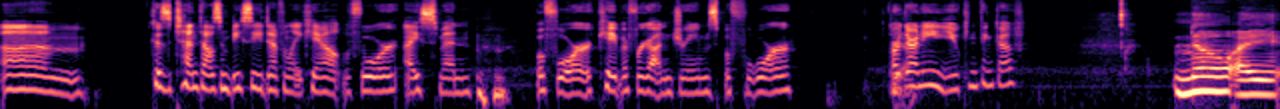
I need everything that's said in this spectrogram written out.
Um, because 10,000 BC definitely came out before Iceman, mm-hmm. before Cave of Forgotten Dreams, before. Are yeah. there any you can think of? No, I,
